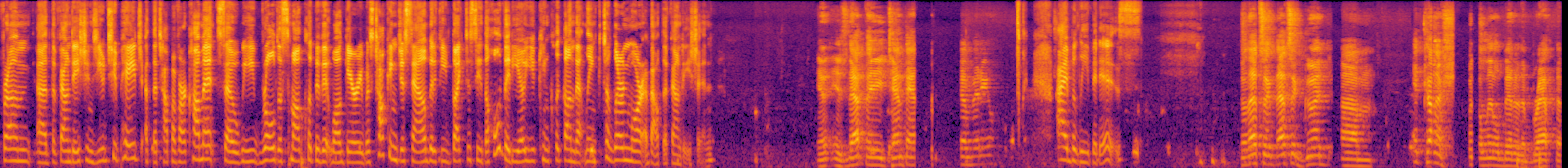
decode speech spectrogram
from uh, the foundation's YouTube page at the top of our comment. So we rolled a small clip of it while Gary was talking just now. But if you'd like to see the whole video, you can click on that link to learn more about the foundation. Is that the 10th anniversary video? I believe it is. So that's a that's a good. Um, it kind of shows a little bit of the breadth of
